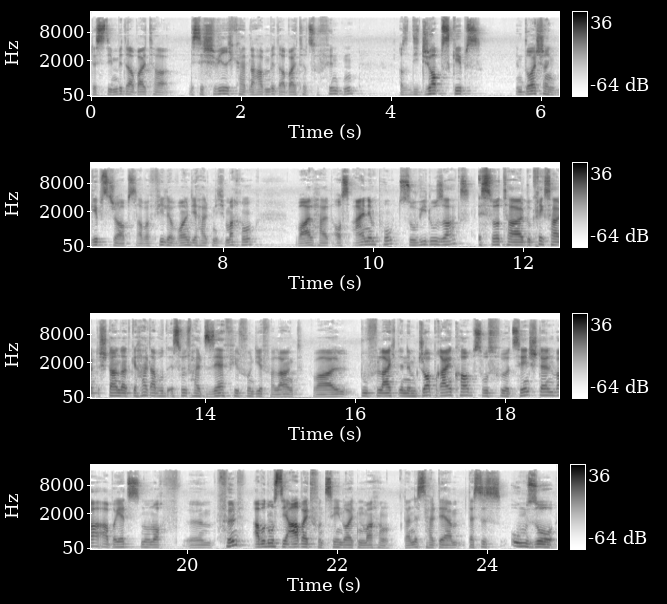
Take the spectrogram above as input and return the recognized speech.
dass die Mitarbeiter, dass sie Schwierigkeiten haben, Mitarbeiter zu finden. Also die Jobs gibt's. In Deutschland gibt's Jobs, aber viele wollen die halt nicht machen weil halt aus einem Punkt, so wie du sagst, es wird halt, du kriegst halt Standardgehalt, aber es wird halt sehr viel von dir verlangt, weil du vielleicht in einem Job reinkommst, wo es früher zehn Stellen war, aber jetzt nur noch ähm, fünf, aber du musst die Arbeit von zehn Leuten machen. Dann ist halt der, das ist umso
